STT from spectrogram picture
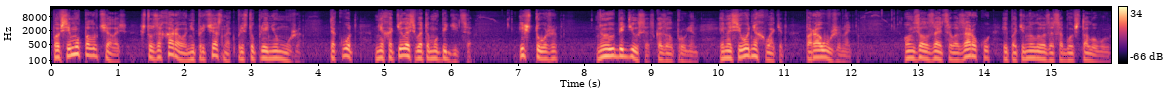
По всему получалось, что Захарова не причастна к преступлению мужа. Так вот, мне хотелось в этом убедиться. И что же? «Ну и убедился», — сказал Прунин. «И на сегодня хватит. Пора ужинать». Он взял Зайцева за руку и потянул его за собой в столовую.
